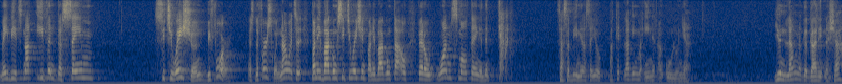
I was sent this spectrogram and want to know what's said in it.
Maybe it's not even the same situation before as the first one. Now it's a panibagong situation, panibagong tao, pero one small thing and then, tsak, sasabihin nila sa iyo, bakit laging mainit ang ulo niya? Yun lang, nagagalit na siya.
